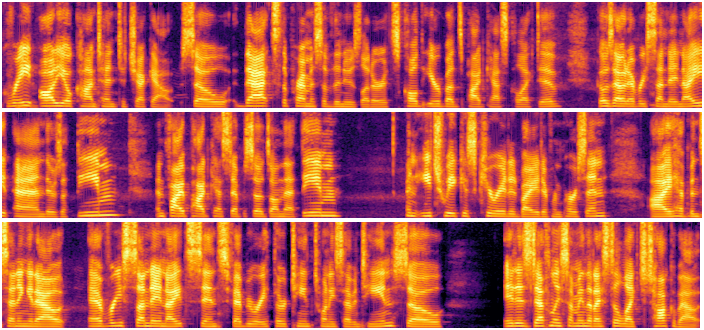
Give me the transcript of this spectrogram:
great mm-hmm. audio content to check out. So that's the premise of the newsletter. It's called Earbuds Podcast Collective. Goes out every Sunday night and there's a theme and five podcast episodes on that theme. And each week is curated by a different person. I have been sending it out every Sunday night since February 13th, 2017. So it is definitely something that I still like to talk about.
